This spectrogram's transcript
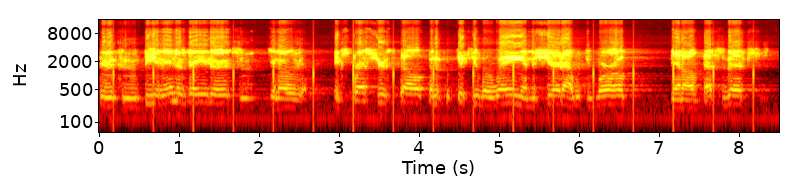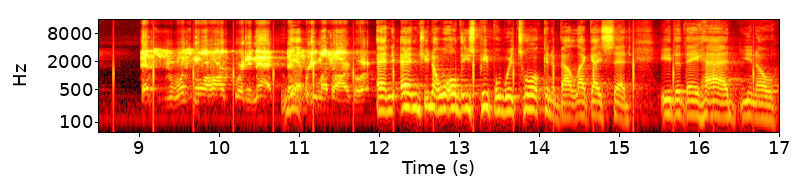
to, to be an innovator, to you know, express yourself in a particular way, and to share that with the world. You know, that's that's that's what's more hardcore than that. That's Yeah. pretty much hardcore. And and you know all these people we're talking about, like I said, either they had you know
